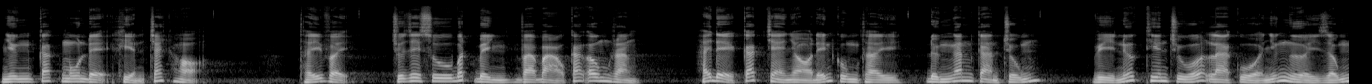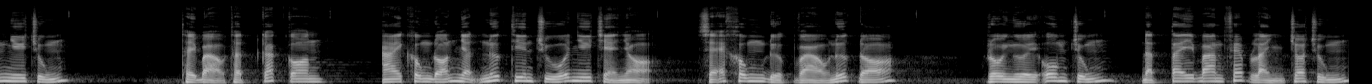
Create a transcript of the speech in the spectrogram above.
nhưng các môn đệ khiển trách họ. Thấy vậy, Chúa Giêsu bất bình và bảo các ông rằng: Hãy để các trẻ nhỏ đến cùng thầy, đừng ngăn cản chúng, vì nước Thiên Chúa là của những người giống như chúng. Thầy bảo thật các con, ai không đón nhận nước Thiên Chúa như trẻ nhỏ sẽ không được vào nước đó rồi người ôm chúng, đặt tay ban phép lành cho chúng.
